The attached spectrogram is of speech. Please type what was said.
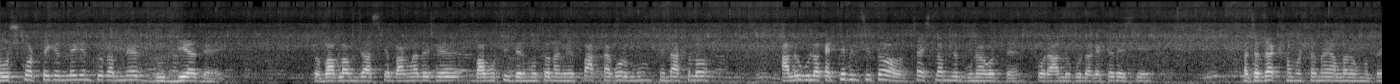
রোস্ট করতে গেলে কিন্তু আপনার দুধ দিয়া দেয়। তো ভাবলাম যে আজকে বাংলাদেশে বাবুচিদের মতন আমি পাকটা করব। কিন্তু আসলে আলুগুলো কেটে ফেলছি তো, চাইছিলাম যে বুনা করতে। পরে আলুগুলো কেটে দিয়েছি। আচ্ছা যাক, সমস্যা নাই, আল্লাহর মতে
